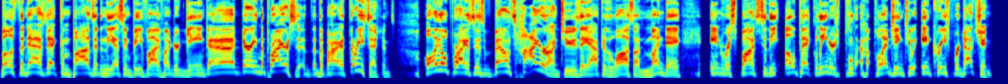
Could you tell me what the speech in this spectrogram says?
Both the Nasdaq Composite and the S&P 500 gained uh, during the prior the prior 3 sessions. Oil prices bounced higher on Tuesday after the loss on Monday in response to the OPEC leaders pl- pledging to increase production.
